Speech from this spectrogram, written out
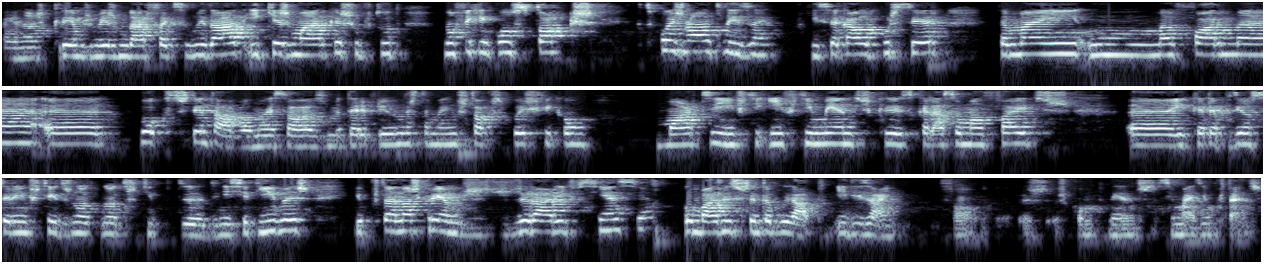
Okay? Nós queremos mesmo dar flexibilidade e que as marcas, sobretudo, não fiquem com estoques que depois não utilizem. Isso acaba por ser também uma forma uh, pouco sustentável, não é só a matéria-prima, mas também os estoques depois ficam mortos e investimentos que se calhar são mal feitos uh, e que até podiam ser investidos noutro, noutro tipo de, de, iniciativas e, portanto, nós queremos gerar eficiência com base em sustentabilidade e design. São os, os componentes assim, mais importantes.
